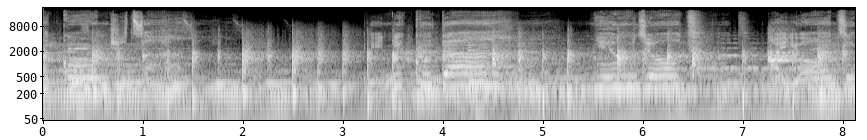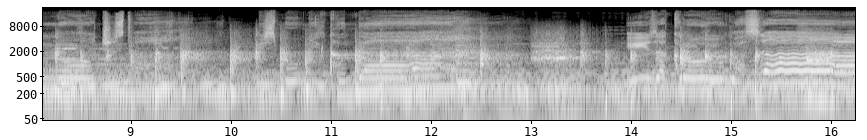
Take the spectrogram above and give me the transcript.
закончится И никуда не уйдет мое одиночество. Без никуда. И закрою глаза.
